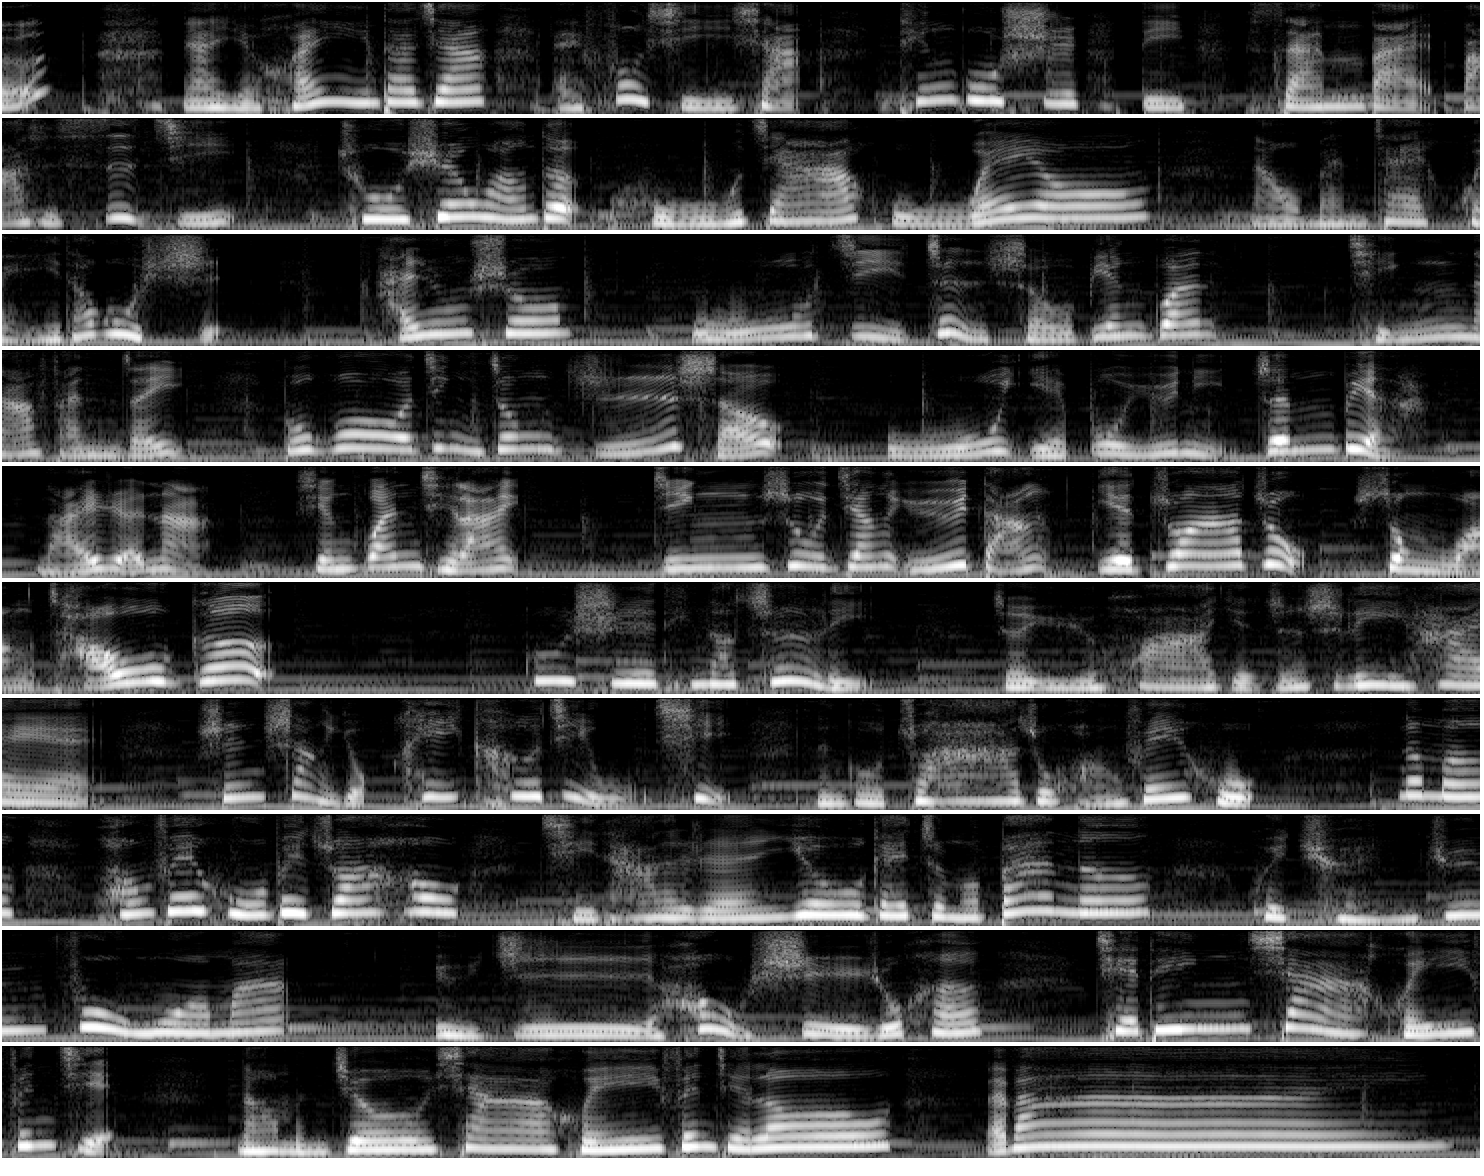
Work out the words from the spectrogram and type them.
那也欢迎大家来复习一下，听故事第三百八十四集《楚宣王的狐假虎威》哦。那我们再回到故事，韩荣说：“吾既镇守边关，擒拿反贼，不过尽忠职守，吾也不与你争辩啊！来人呐、啊，先关起来。”尽速将余党也抓住，送往朝歌。故事听到这里，这羽化也真是厉害哎，身上有黑科技武器，能够抓住黄飞虎。那么黄飞虎被抓后，其他的人又该怎么办呢？会全军覆没吗？欲知后事如何，且听下回分解。那我们就下回分解喽。拜拜。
